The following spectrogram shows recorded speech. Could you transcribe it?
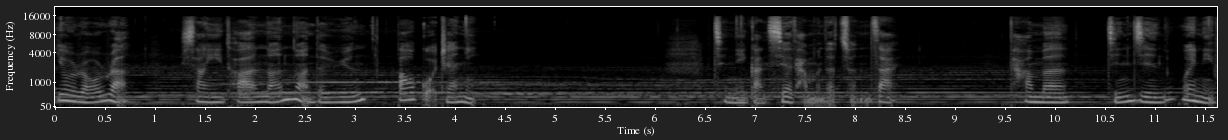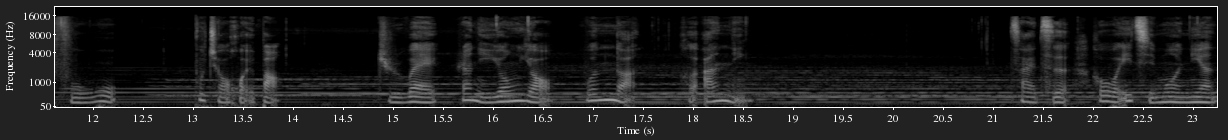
又柔软，像一团暖暖的云包裹着你？请你感谢他们的存在，他们仅仅为你服务，不求回报，只为让你拥有温暖和安宁。再次和我一起默念：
